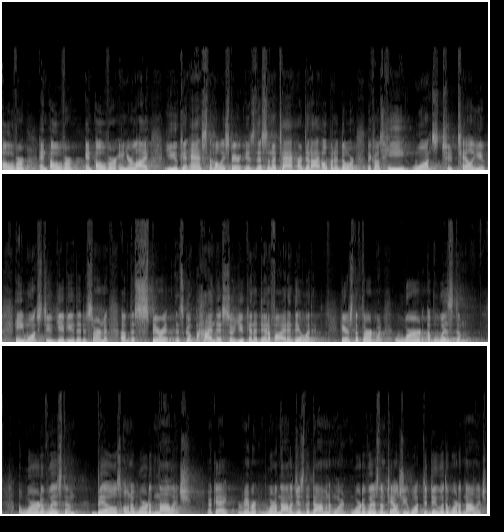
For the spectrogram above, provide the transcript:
over and over and over in your life, you can ask the Holy Spirit, is this an attack or did I open a door? Because He wants to tell you. He wants to give you the discernment of the spirit that's behind this so you can identify it and deal with it. Here's the third one word of wisdom. A word of wisdom builds on a word of knowledge. Okay? Remember, the word of knowledge is the dominant word. Word of wisdom tells you what to do with a word of knowledge.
